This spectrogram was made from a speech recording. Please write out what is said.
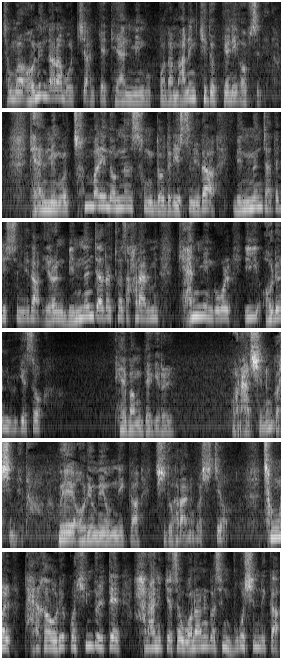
정말 어느 나라 못지않게 대한민국보다 많은 기독교인이 없습니다. 대한민국은 천만이 넘는 성도들이 있습니다. 믿는 자들이 있습니다. 이런 믿는 자들을 통해서 하나님은 대한민국을 이 어려운 위기에서 해방되기를 원하시는 것입니다. 왜 어려움이 옵니까? 기도하라는 것이죠. 정말 나라가 어렵고 힘들 때 하나님께서 원하는 것은 무엇입니까?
